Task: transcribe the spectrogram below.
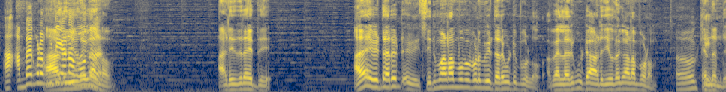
ആ, അമ്മയും കൂടെ കൂട്ടിയാണോ ആടുജീവിതം പോകുന്നത് കാണണം. അടിയന്തരായിട്ട്. അതെ വീട്ടുകാർ സിനിമ കാണാൻ പോകുമ്പോൾ എപ്പോഴും വീട്ടുകാരെ കൂട്ടി പോകുള്ളൂ അപ്പൊ എല്ലാവരും കൂട്ടി ആടുജീവിതം കാണാൻ പോകണം ഓക്കെ എന്നുണ്ട്.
